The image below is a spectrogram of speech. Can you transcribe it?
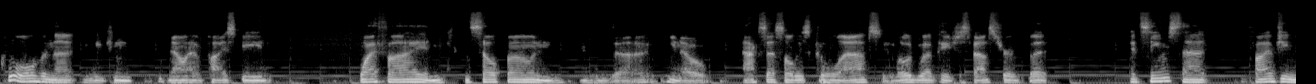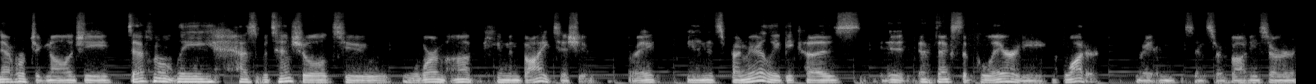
cool in that we can now have high speed Wi-Fi and, and cell phone and, and uh, you know access all these cool apps and load web pages faster. But it seems that 5G network technology definitely has the potential to warm up human body tissue, right? And it's primarily because it affects the polarity of water, right? And since our bodies are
